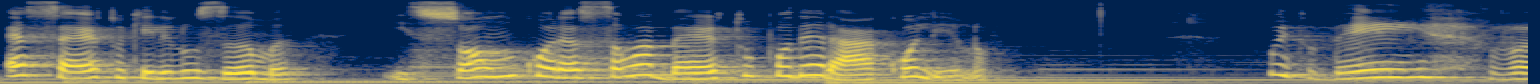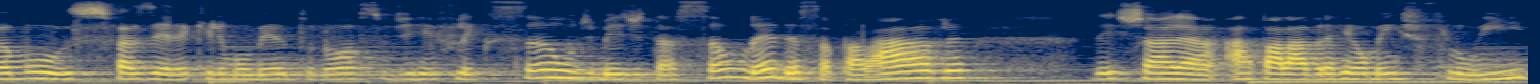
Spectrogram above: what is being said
É certo que Ele nos ama e só um coração aberto poderá acolhê-lo. Muito bem, vamos fazer aquele momento nosso de reflexão, de meditação né, dessa palavra, deixar a, a palavra realmente fluir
